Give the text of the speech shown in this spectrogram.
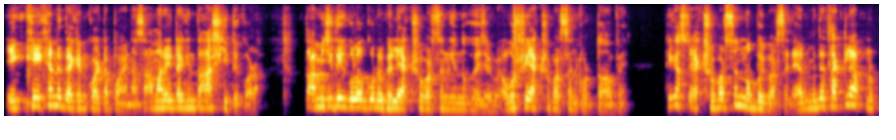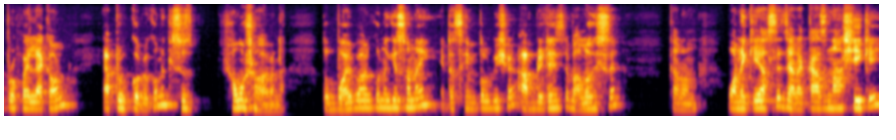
এখ- এখানে দেখেন কয়টা পয়েন্ট আছে, আমার এটা কিন্তু আশিতে করা। তো আমি যদি এগুলো করে ফেলি একশো পার্সেন্ট কিন্তু হয়ে যাবে, অবশ্যই একশো পার্সেন্ট করতে হবে, ঠিক আছে? একশো পার্সেন্ট নব্বই পার্সেন্ট এর মধ্যে থাকলে আপনার প্রোফাইল অ্যাকাউন্ট অ্যাপ্রুভ করবে, কোনো কিছু সমস্যা হবে না। তো ভয় পাওয়ার কোনো কিছু নাই, এটা সিম্পল বিষয় আপডেট হয়েছে, ভালো হয়েছে। কারণ অনেকেই আছে যারা কাজ না শিখেই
